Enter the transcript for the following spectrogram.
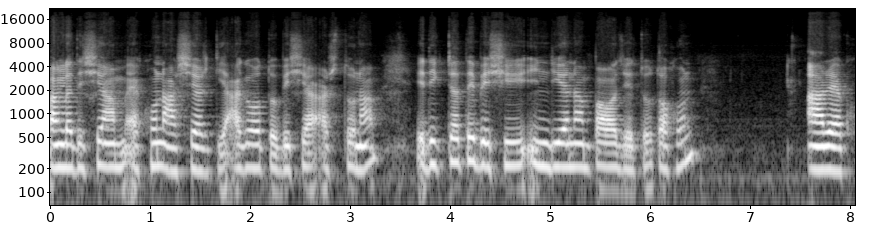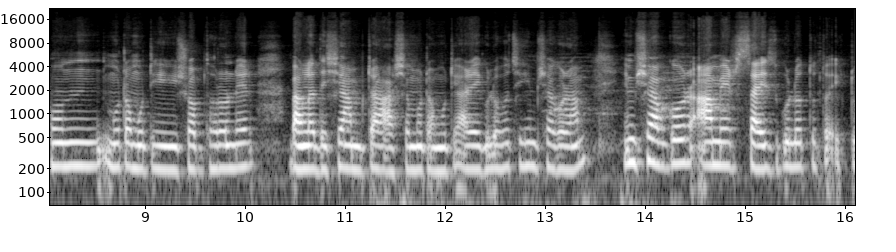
বাংলাদেশি আম এখন আসে আর কি। আগে অত বেশি আসতো না। এদিকটাতে বেশি ইন্ডিয়ান আম পাওয়া যেত তখন। আর এখন মোটামুটি সব ধরনের বাংলাদেশে আমটা আসে মোটামুটি। আর এগুলো হচ্ছে হিমসাগর আম। হিমসাগর আমের সাইজগুলো তো তো একটু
